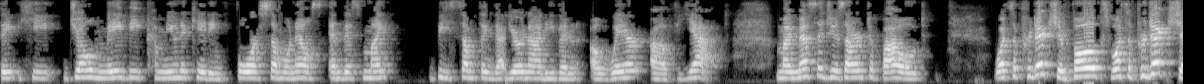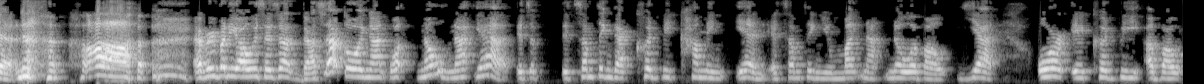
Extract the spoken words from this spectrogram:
they, he Joe may be communicating for someone else, and this might be something that you're not even aware of yet. My messages aren't about what's a prediction, folks? What's a prediction? ah, everybody always says that that's not going on. Well, no, not yet. It's a it's something that could be coming in. It's something you might not know about yet. Or it could be about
